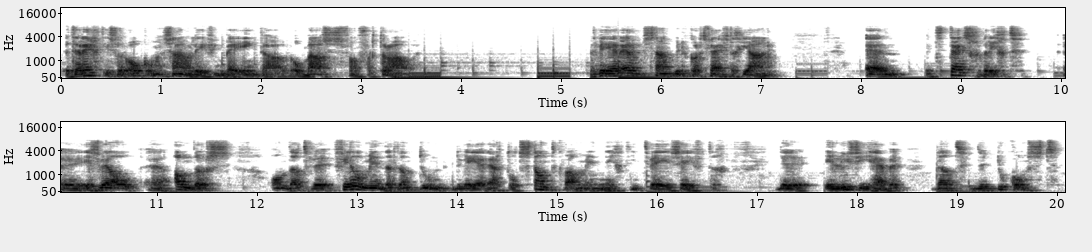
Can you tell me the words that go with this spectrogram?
Het recht is er ook om een samenleving bijeen te houden op basis van vertrouwen. De WRR bestaat binnenkort 50 jaar. En het tijdsgewricht uh, is wel uh, anders, omdat we veel minder dan toen de WRR tot stand kwam in 1972 de illusie hebben dat de toekomst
